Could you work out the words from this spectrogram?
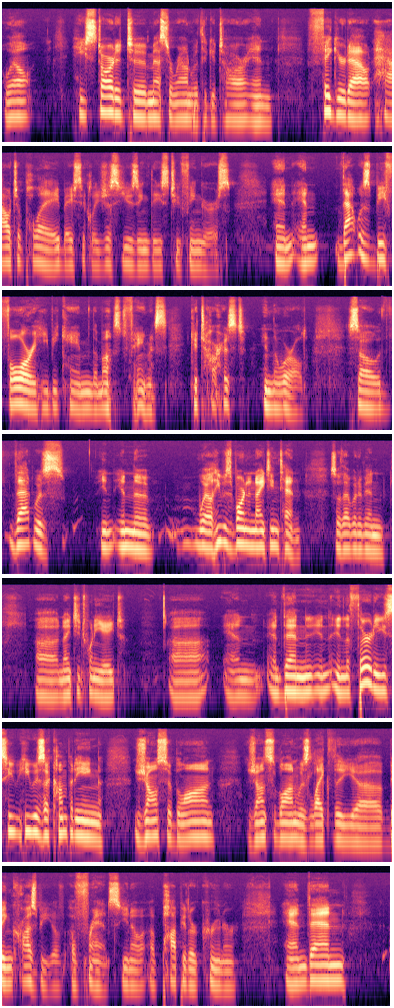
Well, he started to mess around with the guitar and figured out how to play basically just using these two fingers. And and that was before he became the most famous guitarist in the world. So that was in in the well, he was born in 1910, so that would have been uh, 1928. Uh, and and then in, in the 30s, he, he was accompanying Jean Sablon. Jean Sablon was like the uh, Bing Crosby of, of France, you know, a popular crooner. And then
